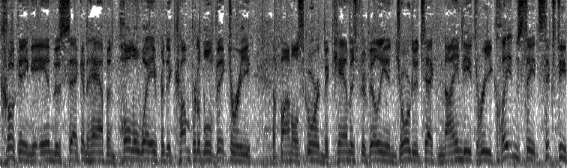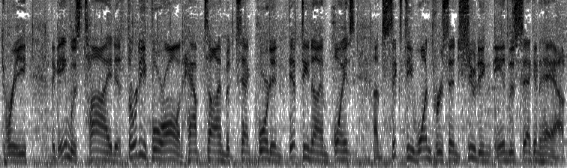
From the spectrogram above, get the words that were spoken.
cooking in the second half and pull away for the comfortable victory. The final score at McCamish Pavilion, Georgia Tech 93, Clayton State 63. The game was tied 34 all at halftime, but Tech poured in 59 points on 61% shooting in the second half.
